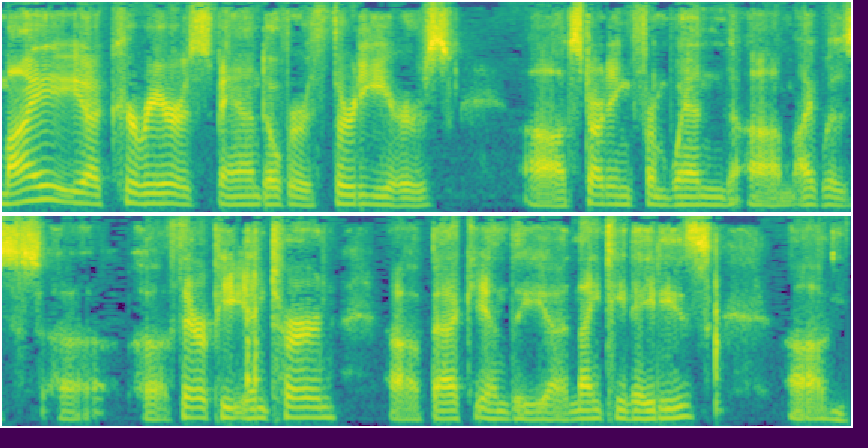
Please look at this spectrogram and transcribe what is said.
my uh, career has spanned over 30 years, uh, starting from when um, I was uh, a therapy intern uh, back in the 1980s. Uh, um,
